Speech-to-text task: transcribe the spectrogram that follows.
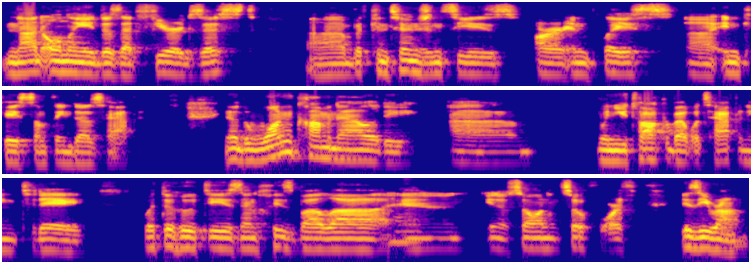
not only does that fear exist, uh, but contingencies are in place uh, in case something does happen. You know, the one commonality um, when you talk about what's happening today with the Houthis and Hezbollah and you know so on and so forth is Iran.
